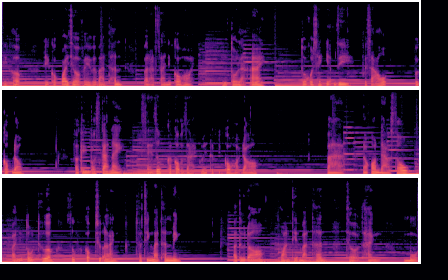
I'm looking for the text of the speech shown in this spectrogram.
thích hợp để cậu quay trở về với bản thân và đặt ra những câu hỏi như tôi là ai, tôi có trách nhiệm gì với xã hội, với cộng đồng. Và kênh podcast này sẽ giúp các cậu giải quyết được những câu hỏi đó. Và nó còn đào sâu vào những tổn thương giúp các cậu chữa lành cho chính bản thân mình và từ đó hoàn thiện bản thân trở thành một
